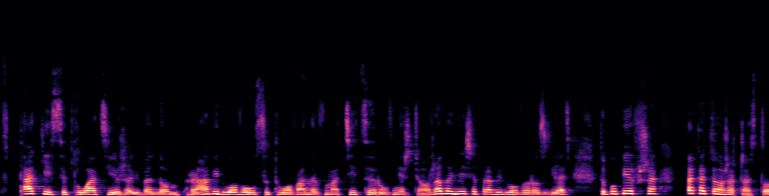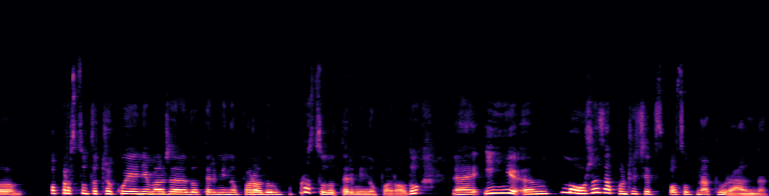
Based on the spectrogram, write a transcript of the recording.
w takiej sytuacji, jeżeli będą prawidłowo usytuowane w macicy, również ciąża będzie się prawidłowo rozwijać, to po pierwsze taka ciąża często po prostu doczekuje niemalże do terminu porodu lub po prostu do terminu porodu e, i może zakończyć się w sposób naturalny.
